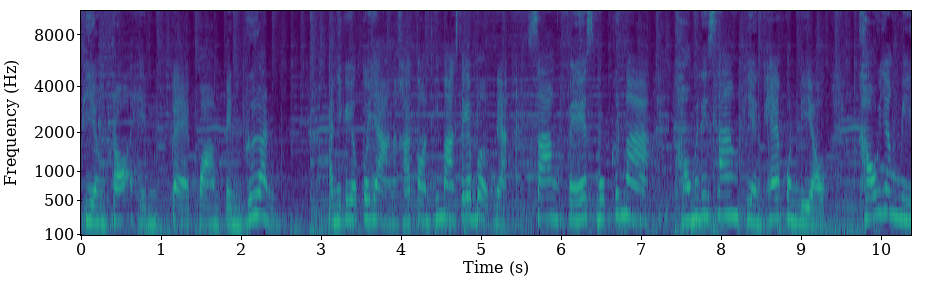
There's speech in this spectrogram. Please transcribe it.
เพียงเพราะเห็นแก่ความเป็นเพื่อน อันนี้ก็ยกตัวอย่างนะคะ ตอนที่มาร์คซักเกอร์เบิร์กเนี่ยสร้าง Facebook ขึ้นมา เขาไม่ได้สร้างเพียงแค่คนเดียว เขายังมี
